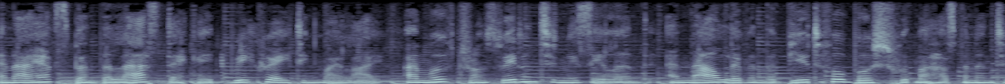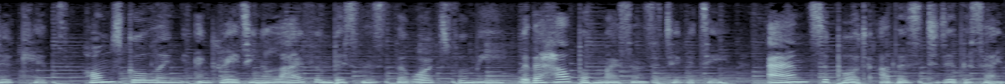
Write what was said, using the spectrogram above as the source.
and I have spent the last decade recreating my life. I moved from Sweden to New Zealand and now live in the beautiful bush with my husband and two kids, homeschooling and creating a life and business that works for me with the help of my sensitivity and support others to do the same.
